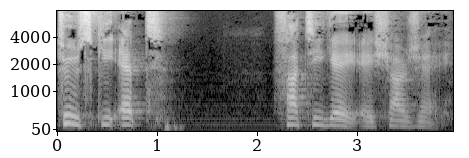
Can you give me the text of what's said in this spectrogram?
tous qui êtes fatigués et chargés.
